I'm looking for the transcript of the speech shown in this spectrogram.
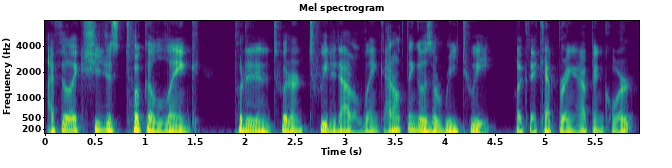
I feel like she just took a link, put it into Twitter, and tweeted out a link. I don't think it was a retweet like they kept bringing it up in court.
